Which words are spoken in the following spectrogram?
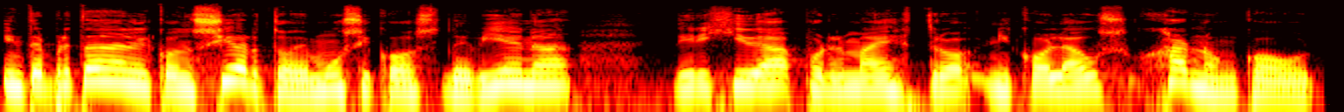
interpretada en el concierto de músicos de Viena, dirigida por el maestro Nikolaus Harnoncourt.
